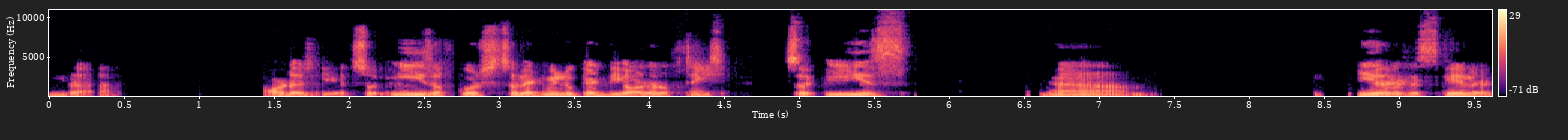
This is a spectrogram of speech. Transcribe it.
the order here. So E is of course. So let me look at the order of things. So E is um, here is a scalar.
